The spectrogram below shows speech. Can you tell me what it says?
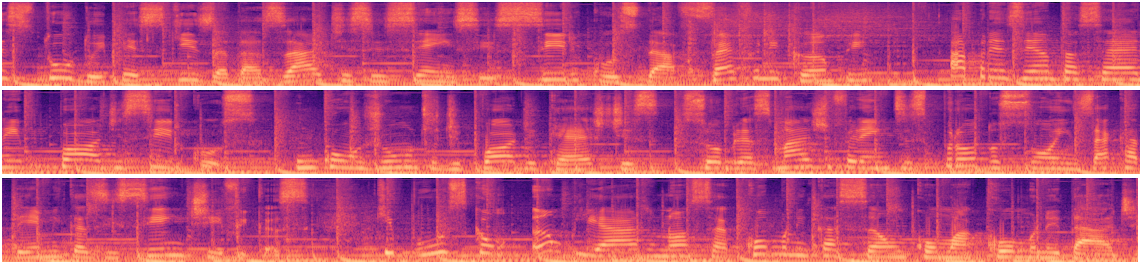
Estudo e Pesquisa das Artes Circenses Circos da FEFNICAMP, apresenta a série Pod Circos, um conjunto de podcasts sobre as mais diferentes produções acadêmicas e científicas que buscam ampliar nossa comunicação com a comunidade.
